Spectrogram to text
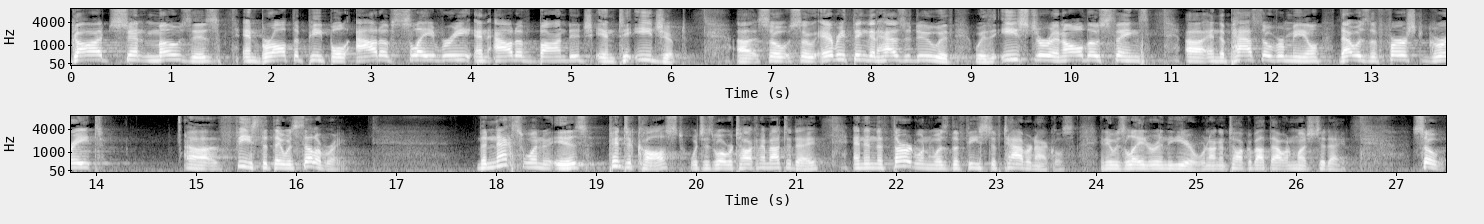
God sent Moses and brought the people out of slavery and out of bondage into Egypt. Uh, so, so everything that has to do with, with Easter and all those things uh, and the Passover meal, that was the first great uh, feast that they would celebrate. The next one is Pentecost, which is what we're talking about today. And then the third one was the Feast of Tabernacles, and it was later in the year. We're not going to talk about that one much today. So,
